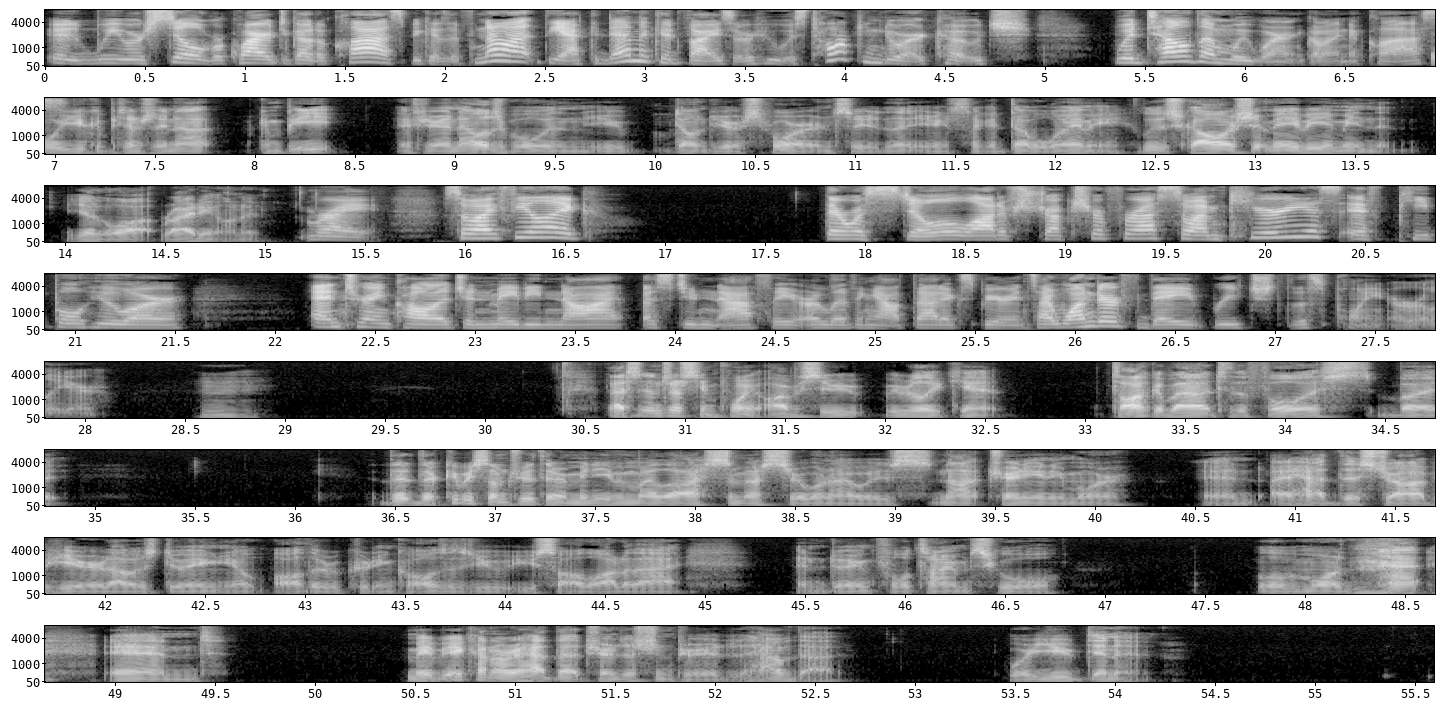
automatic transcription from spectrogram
Uh, We were still required to go to class because if not, the academic advisor who was talking to our coach would tell them we weren't going to class. Well, you could potentially not compete if you're ineligible and you don't do your sport, and so you're, it's like a double whammy. Lose scholarship, maybe. I mean, you had a lot riding on it. Right. So I feel like there was still a lot of structure for us. So I'm curious if people who are entering college and maybe not a student athlete are living out that experience. I wonder if they reached this point earlier. Hmm. That's an interesting point. Obviously, we- we really can't talk about it to the fullest, but there, there could be some truth there. I mean, even my last semester when I was not training anymore and I had this job here that I was doing, you know, all the recruiting calls, as you, you saw a lot of that, and doing full time school, a little bit more than that. And maybe I kind of had that transition period to have that where you didn't.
